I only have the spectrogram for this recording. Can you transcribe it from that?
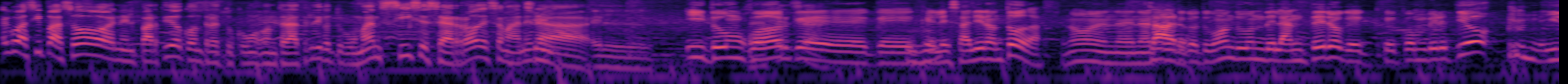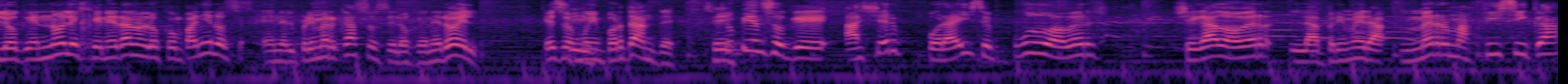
Algo así pasó en el partido contra, contra Atlético Tucumán. Sí se cerró de esa manera el. Y tuvo un jugador que, que- que le salieron todas, ¿no? En, en Atlético Claro. Tucumán tuvo un delantero que, que convirtió y lo que no le generaron los compañeros, en el primer caso se lo generó él. Eso Sí. es muy importante. Sí. Yo pienso que ayer por ahí se pudo haber llegado a ver la primera merma física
